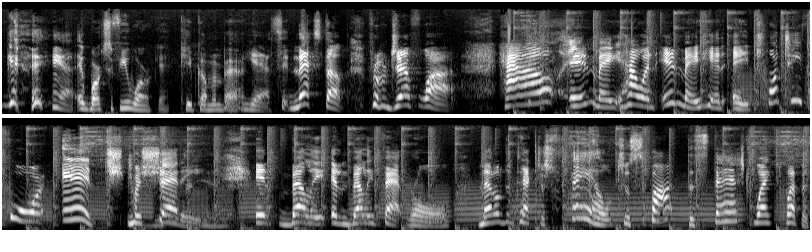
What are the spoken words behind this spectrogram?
yeah, it works if you work it. Keep coming back. Yes. Next up from Jeff Watt, how inmate how an inmate hit a 24 inch machete in belly in belly fat roll. Metal detectors failed to spot the stashed we- weapon.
